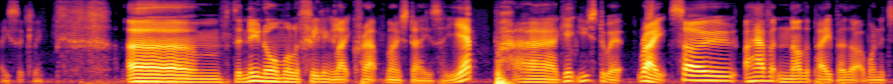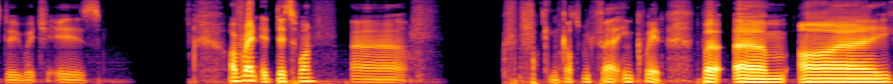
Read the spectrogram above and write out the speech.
Basically, um, the new normal of feeling like crap most days. Yep, uh, get used to it. Right. So I have another paper that I wanted to do, which is I've rented this one. Uh, fucking cost me thirteen quid, but um, I,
